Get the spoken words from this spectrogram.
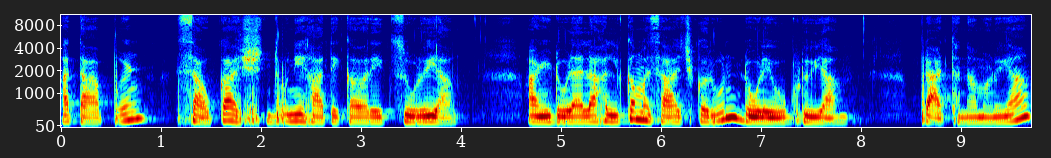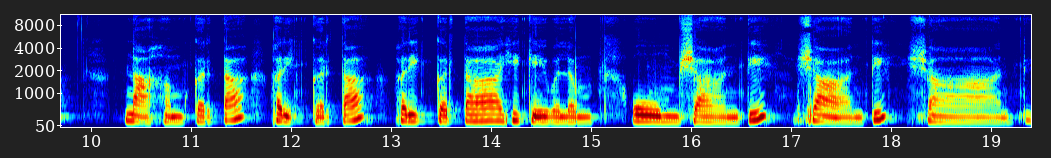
आता आपण सावकाश दोन्ही हात एकावर एक चोळूया आणि डोळ्याला हलकं मसाज करून डोळे उघडूया. प्रार्थना म्हणूया. नाहम करता हरिक करता हरिक करता ही केवलम. ओम शांती शांती शांती.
